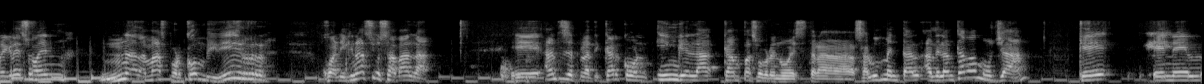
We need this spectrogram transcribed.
Regreso en Nada más por convivir. Juan Ignacio Zavala, eh, antes de platicar con Ingela Campa sobre nuestra salud mental, adelantábamos ya que en el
